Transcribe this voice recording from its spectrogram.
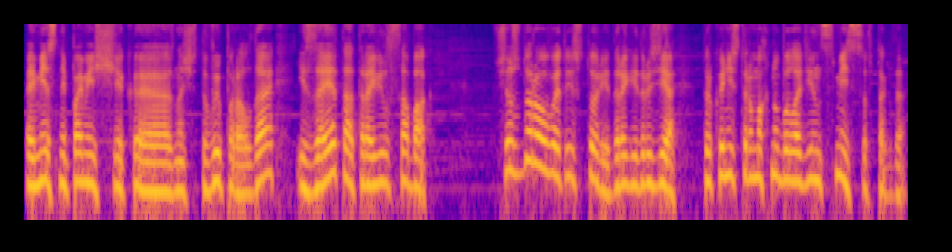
местный помещик, а, значит, выпорол, да, и за это отравил собак. Все здорово в этой истории, дорогие друзья. Только Нестор Махно был 11 месяцев тогда,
